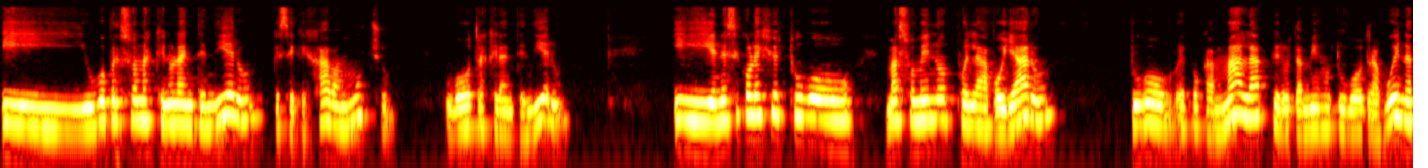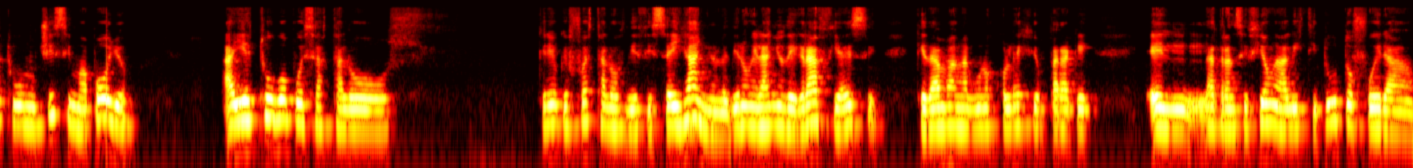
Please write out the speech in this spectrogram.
Y hubo personas que no la entendieron, que se quejaban mucho, hubo otras que la entendieron. Y en ese colegio estuvo más o menos, pues la apoyaron, tuvo épocas malas, pero también tuvo otras buenas, tuvo muchísimo apoyo. Ahí estuvo pues hasta los, creo que fue hasta los 16 años, le dieron el año de gracia ese que daban algunos colegios para que la transición al instituto fuera,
